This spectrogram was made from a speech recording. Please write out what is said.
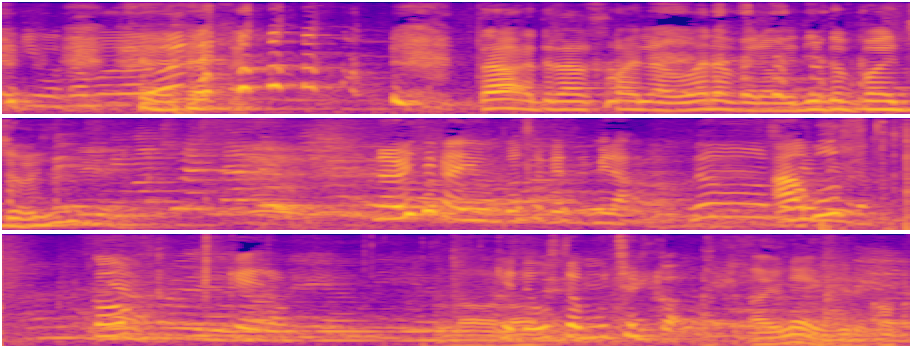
Se equivocamos de aduana. Estaba trabajando en la aduana, pero vendiendo panchos. ¿No viste que hay un coso que es, mira, No, Agus Coquero? No, Que te gusta mucho el coque. Ahí nadie quiere coca.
